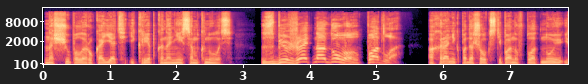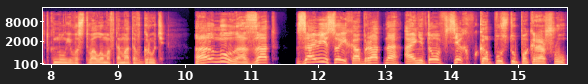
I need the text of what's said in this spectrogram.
нащупала рукоять и крепко на ней сомкнулась. «Сбежать надумал, падла!» Охранник подошел к Степану вплотную и ткнул его стволом автомата в грудь. «А ну, назад! Зови своих обратно, а не то всех в капусту покрошу!»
